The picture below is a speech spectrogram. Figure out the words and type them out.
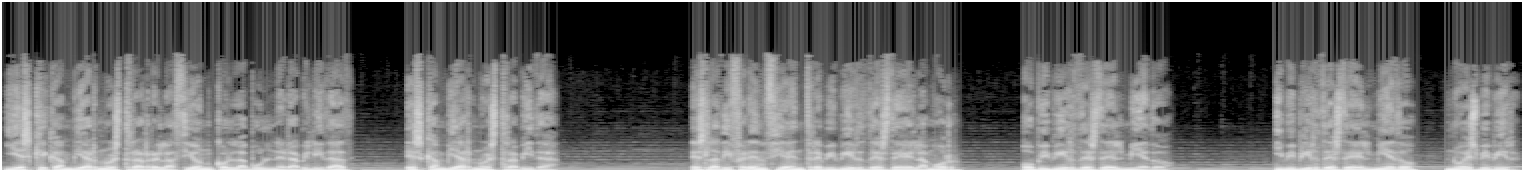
Y es que cambiar nuestra relación con la vulnerabilidad es cambiar nuestra vida. Es la diferencia entre vivir desde el amor o vivir desde el miedo. Y vivir desde el miedo no es vivir,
